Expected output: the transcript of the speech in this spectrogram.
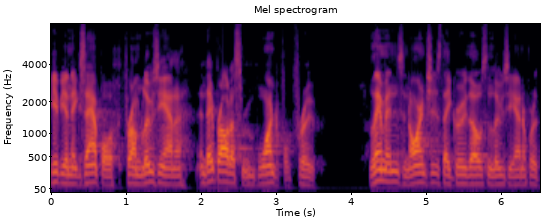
give you an example from Louisiana, and they brought us some wonderful fruit. lemons and oranges. They grew those in Louisiana with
